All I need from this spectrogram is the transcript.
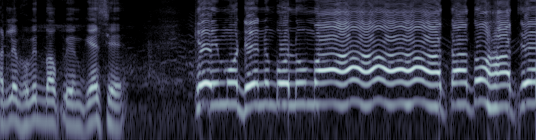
એટલે ભગત બાપુ એમ કહે છે કે, ઈ મોઢે બોલું માતા તો હાચે,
